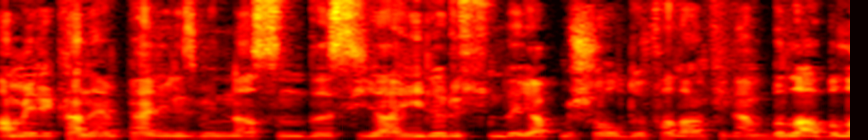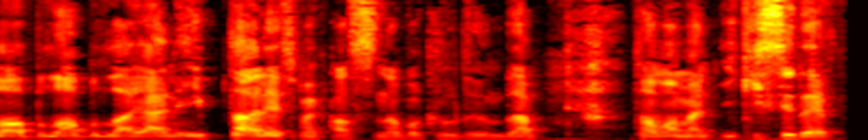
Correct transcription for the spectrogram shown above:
Amerikan emperyalizminin aslında siyahiler üstünde yapmış olduğu falan filan bla bla bla bla yani iptal etmek aslında bakıldığında tamamen ikisi de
